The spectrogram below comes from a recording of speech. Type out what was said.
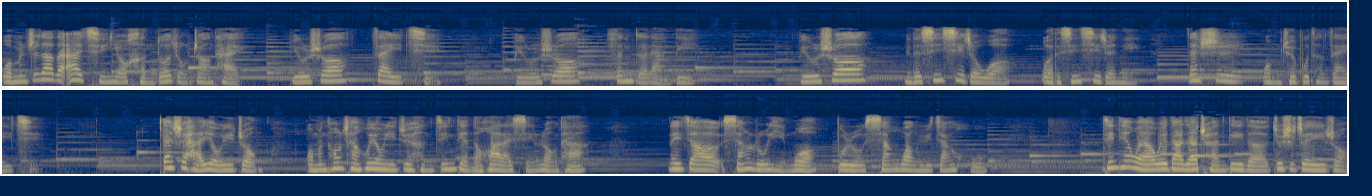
我们知道的爱情有很多种状态，比如说在一起，比如说分隔两地，比如说你的心系着我，我的心系着你。但是我们却不曾在一起。但是还有一种，我们通常会用一句很经典的话来形容它，那叫相濡以沫不如相忘于江湖。今天我要为大家传递的就是这一种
